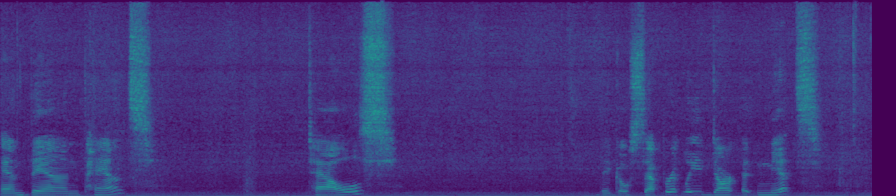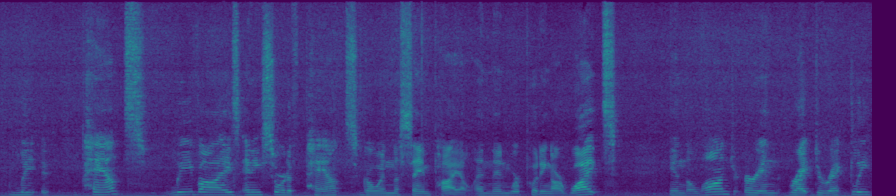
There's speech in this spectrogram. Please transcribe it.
And then pants, towels. They go separately. Dark uh, knits, le- pants, Levi's, any sort of pants go in the same pile. And then we're putting our whites in the laundry or in right directly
